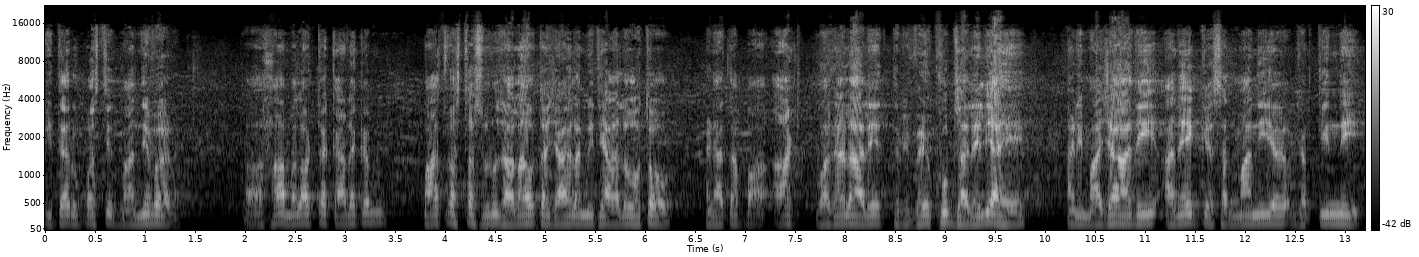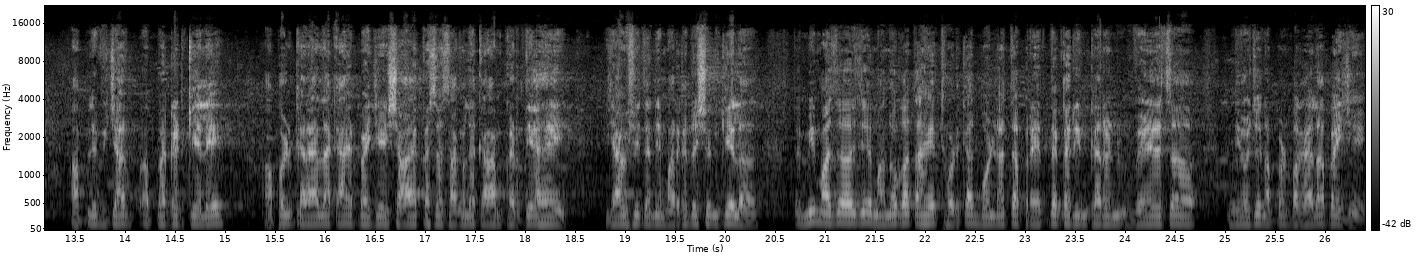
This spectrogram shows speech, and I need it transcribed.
इतर उपस्थित मान्यवर हा मला वाटतं कार्यक्रम पाच वाजता सुरू झाला होता ज्यावेळेला मी इथे आलो होतो आणि आता पा आठ वाजायला आले तरी वेळ खूप झालेली आहे. आणि माझ्या आधी अनेक सन्माननीय व्यक्तींनी आपले विचार प्रकट केले. आपण करायला काय पाहिजे शाळा कसं चांगलं काम करते आहे याविषयी त्यांनी मार्गदर्शन केलं. तर मी माझं जे मनोगत आहे थोडक्यात बोलण्याचा प्रयत्न करीन कारण वेळेचं नियोजन आपण बघायला पाहिजे.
